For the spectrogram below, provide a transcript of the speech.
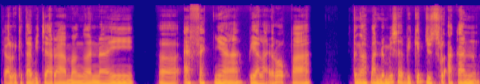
Kalau kita bicara mengenai uh, efeknya Piala Eropa tengah pandemi saya pikir justru akan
